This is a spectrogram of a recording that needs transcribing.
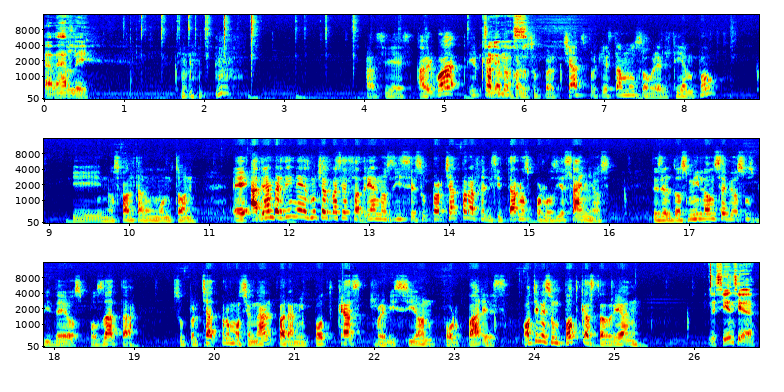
A darle. Así es. A ver, voy a ir rápido Sigamos. con los superchats porque ya estamos sobre el tiempo y nos faltan un montón. Eh, Adrián Verdines, muchas gracias Adrián, nos dice, superchat para felicitarlos por los 10 años. Desde el 2011 veo sus videos, postdata, superchat promocional para mi podcast Revisión por Pares. Oh, tienes un podcast, Adrián. De ciencia.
